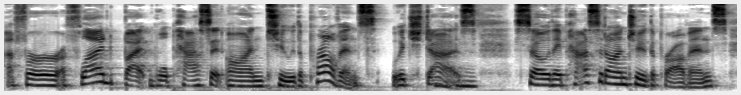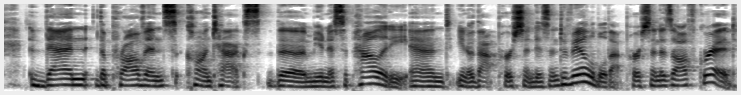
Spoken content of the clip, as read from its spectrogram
uh, for a flood, but we'll pass it on to the province, which does. Mm-hmm. So they pass it on to the province. Then the province contacts the municipality and, you know, that person isn't available. That person is off grid.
